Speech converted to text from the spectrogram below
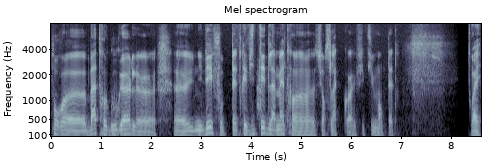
pour battre Google, une idée, il faut peut-être éviter de la mettre sur Slack, quoi, effectivement, peut-être. Ouais.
